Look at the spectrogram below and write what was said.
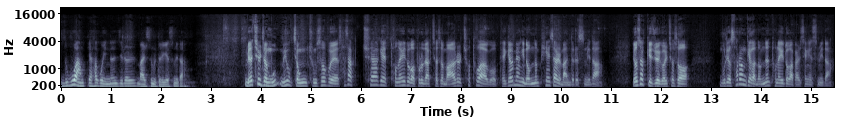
누구와 함께 하고 있는지를 말씀을 드리겠습니다. 며칠 전 무- 미국 정, 중서부에 사삭 최악의 토네이도가 불어닥쳐서 마을을 초토화하고 100여 명이 넘는 피해자를 만들었습니다. 여섯 개 주에 걸쳐서 무려 30개가 넘는 토네이도가 발생했습니다.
